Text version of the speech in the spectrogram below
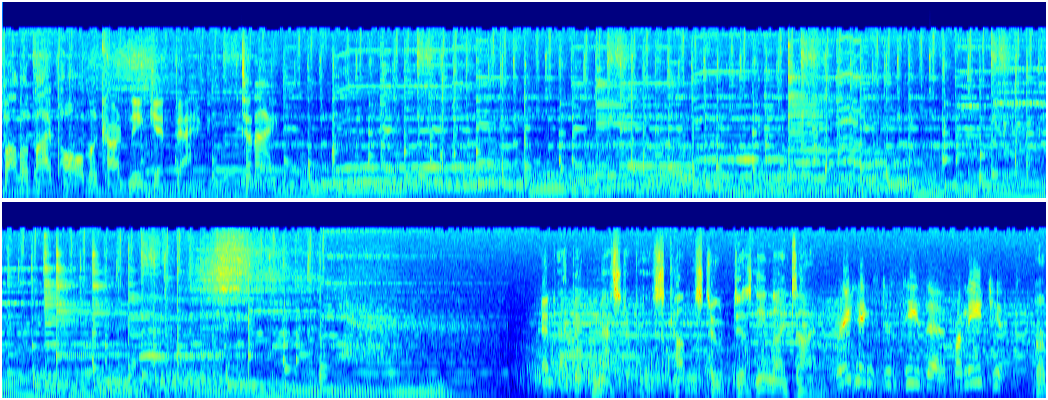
followed by Paul McCartney Get Back. Tonight, An epic masterpiece comes to Disney Nighttime. Greetings to Caesar from Egypt. Her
